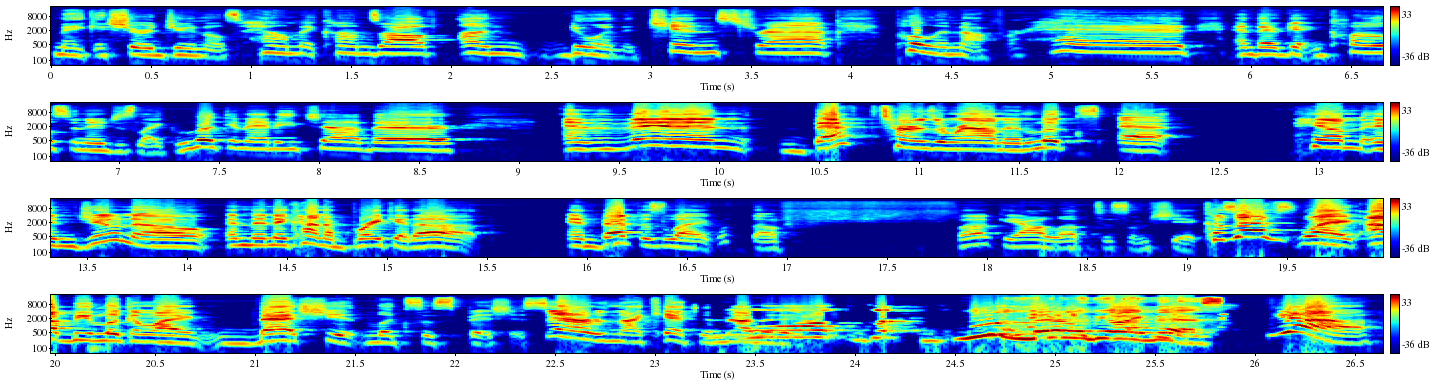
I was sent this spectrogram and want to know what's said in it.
making sure Juno's helmet comes off, undoing the chin strap, pulling off her head, and they're getting close and they're just like looking at each other. And then Beth turns around and looks at him and Juno, and then they kind of break it up. And Beth is like, "What the fuck, y'all up to some shit?" Because that's like I'd be looking like that shit looks suspicious. Sarah's not catching none well, you would literally be like this. Yeah.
